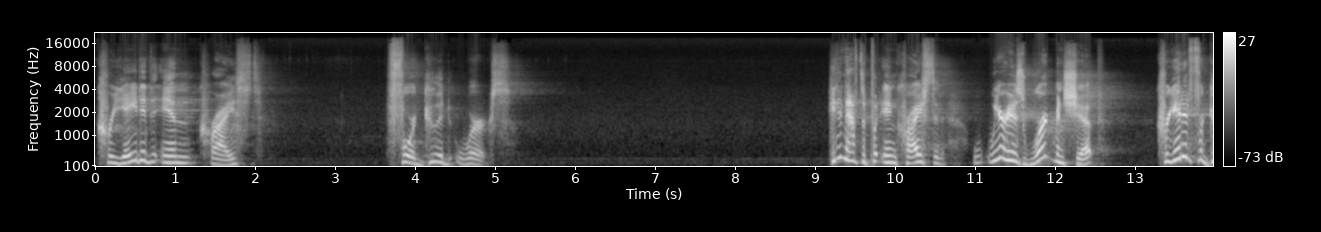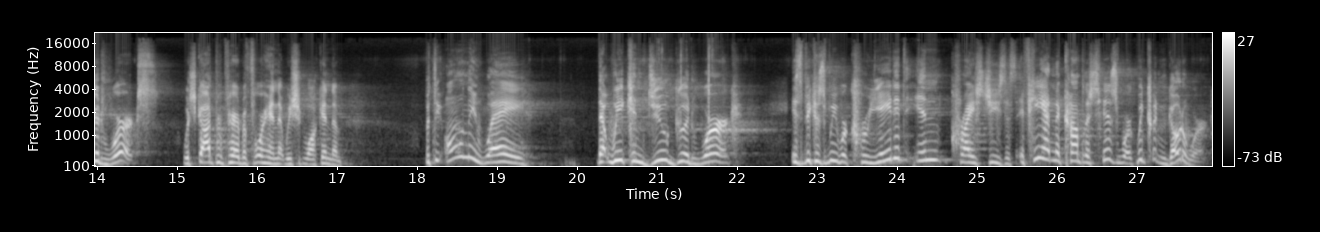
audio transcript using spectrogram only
created in Christ for good works. He didn't have to put in Christ. We are his workmanship, created for good works, which God prepared beforehand that we should walk in them. But the only way that we can do good work is because we were created in Christ Jesus. If he hadn't accomplished his work, we couldn't go to work.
